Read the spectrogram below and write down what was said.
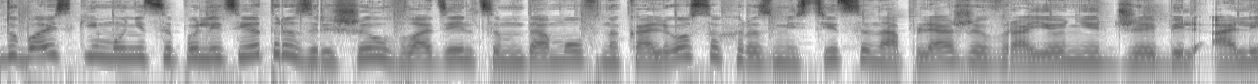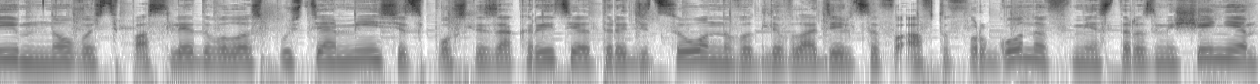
Дубайский муниципалитет разрешил владельцам домов на колесах разместиться на пляже в районе Джебель-Али. Новость последовала спустя месяц после закрытия традиционного для владельцев автофургонов места размещения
